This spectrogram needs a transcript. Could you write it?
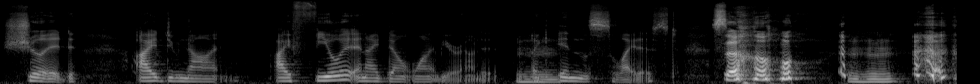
should, I do not. I feel it, and I don't want to be around it, like in the slightest. So. hmm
